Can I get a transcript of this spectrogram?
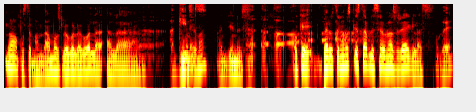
No, pues te mandamos luego, luego a la... A, la, ¿A ¿Cómo se llama? A Guinness. Ok, pero tenemos que establecer unas reglas. Ok,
